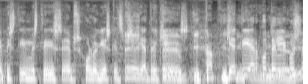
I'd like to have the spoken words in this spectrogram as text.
επιστήμης, της ε, ψυχολογίας και της ψυχιατρικής; Ε, οι κάποιοι γιατί σύγχρονοι έρχονται λίγο σε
